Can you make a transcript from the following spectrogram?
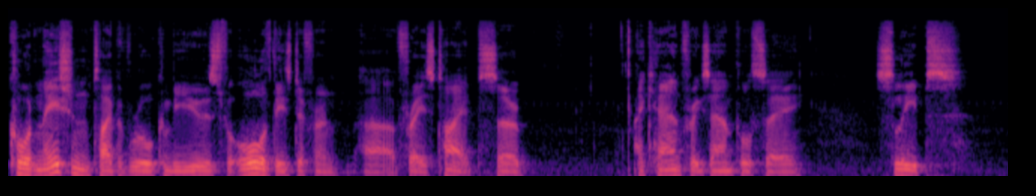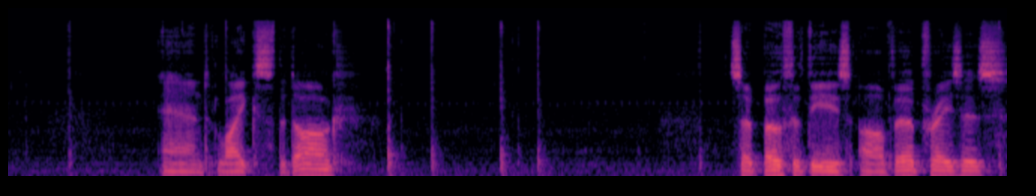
coordination type of rule can be used for all of these different uh, phrase types. So I can, for example, say sleeps and likes the dog. So both of these are verb phrases,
